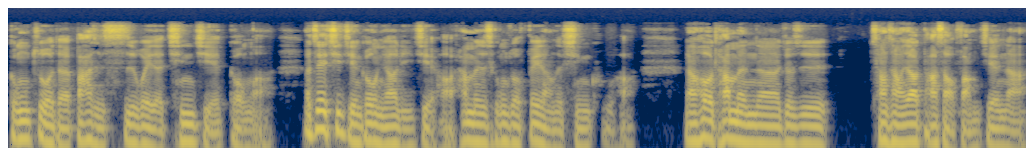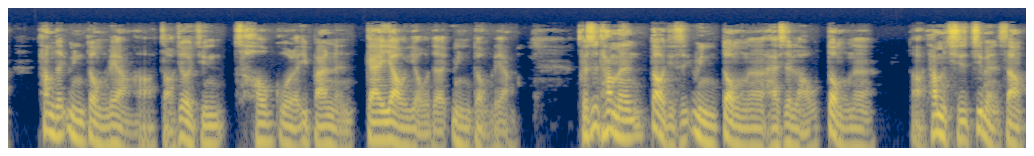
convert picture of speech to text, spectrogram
工作的八十四位的清洁工啊，那这些清洁工你要理解哈，他们的工作非常的辛苦哈。然后他们呢，就是常常要打扫房间啊，他们的运动量啊，早就已经超过了一般人该要有的运动量。可是他们到底是运动呢，还是劳动呢？啊，他们其实基本上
